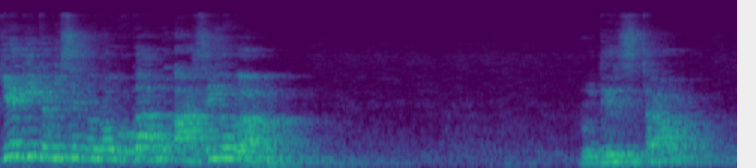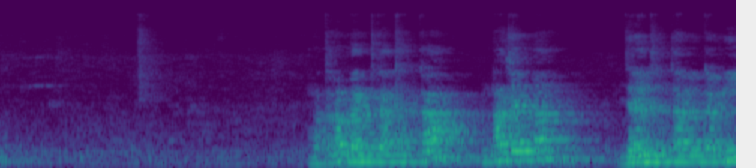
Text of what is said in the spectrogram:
के की कमी से जो रोग होगा, वो आर से ही होगा। रुधिर स्त्राव मतलब रक्त का थक्का, ना जमना जनन क्षमता में कमी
